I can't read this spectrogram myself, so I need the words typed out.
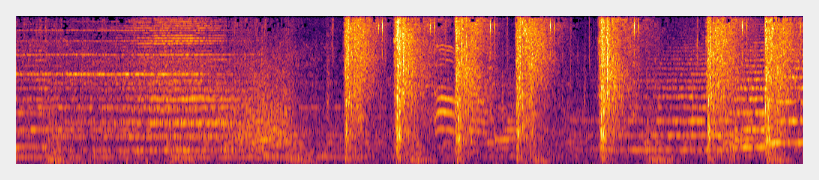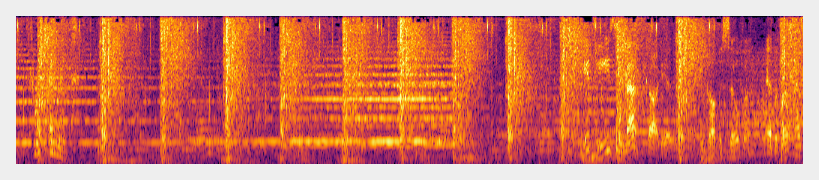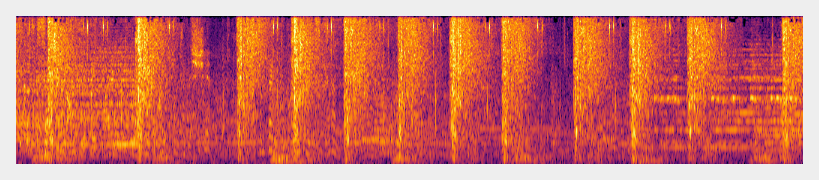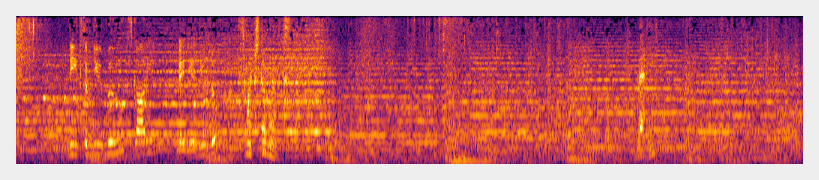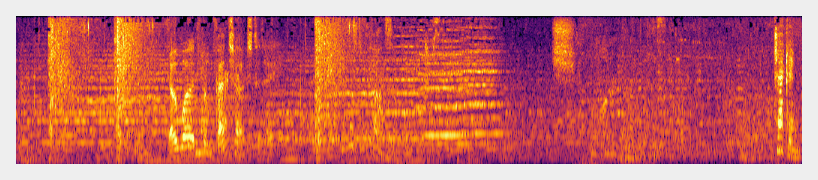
Maybe a new look? Switch the routes. Ready? No word No, from. Fenchurch today. He must have found something interesting. Shh. The monarch might be listening. Checking.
